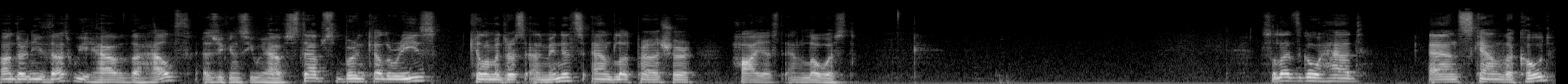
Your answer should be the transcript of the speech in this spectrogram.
Underneath that we have the health. As you can see we have steps, burn calories, kilometers and minutes and blood pressure highest and lowest. So let's go ahead and scan the code.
